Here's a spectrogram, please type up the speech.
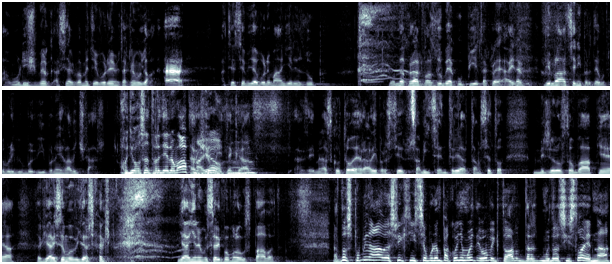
A on, když byl asi tak dva metry vody, tak nebo dělal a teď jsem viděl, on nemá ani jeden zub. On měl akorát dva zuby, jak upír, takhle, a jinak vymlácený, protože to byl výborný hlavičkář. Chodilo se tvrdě do vápna, Takže jo? tenkrát mm-hmm a zejména Skotové hráli prostě samý centry a tam se to mydlilo v tom vápně. A, takže já, když jsem ho viděl, tak mě ani nemuseli pomalu uspávat. Na to vzpomíná ve svých knížce, budeme pak o něm mluvit Ivo Viktor, můj číslo jedna,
